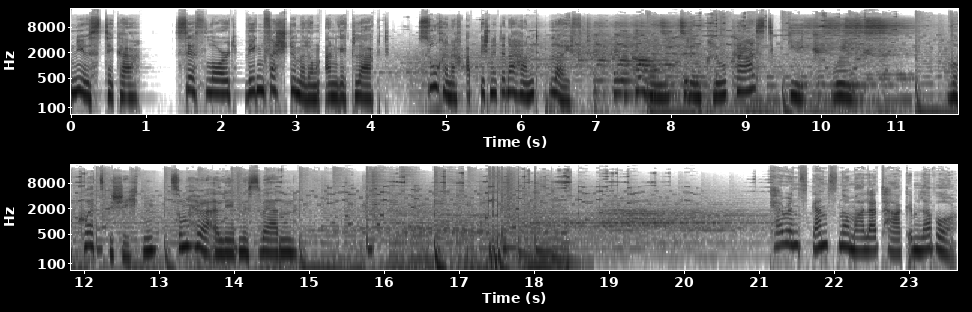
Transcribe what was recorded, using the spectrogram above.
Newsticker. Sith Lord wegen Verstümmelung angeklagt. Suche nach abgeschnittener Hand läuft. Willkommen zu den Cluecast Geek Weeks, wo Kurzgeschichten zum Hörerlebnis werden. Karens ganz normaler Tag im Labor.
